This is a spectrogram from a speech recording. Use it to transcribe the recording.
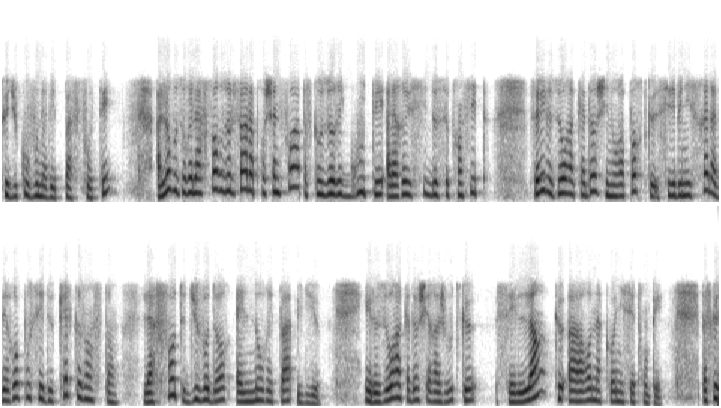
que du coup vous n'avez pas fauté, alors vous aurez la force de le faire la prochaine fois parce que vous aurez goûté à la réussite de ce principe. Vous savez, le Zohar Kadosh, il nous rapporte que si les bénisraëls avaient repoussé de quelques instants la faute du veau d'or, elle n'aurait pas eu lieu. Et le Zohar Kadosh, il rajoute que c'est là que Aaron Akon il s'est trompé. Parce que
